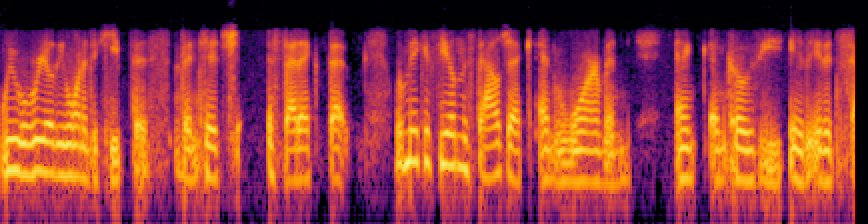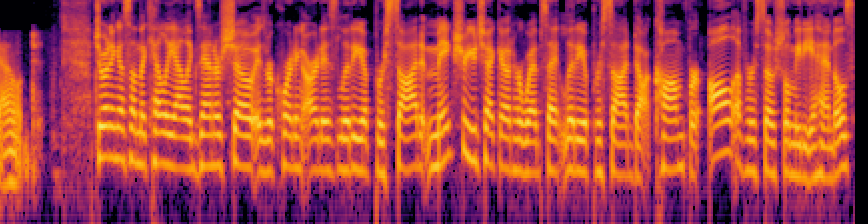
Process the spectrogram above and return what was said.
we really wanted to keep this vintage aesthetic that would make it feel nostalgic and warm and and, and cozy in, in its sound. Joining us on the Kelly Alexander Show is recording artist Lydia Persaud. Make sure you check out her website, lydiapersaud.com, for all of her social media handles.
